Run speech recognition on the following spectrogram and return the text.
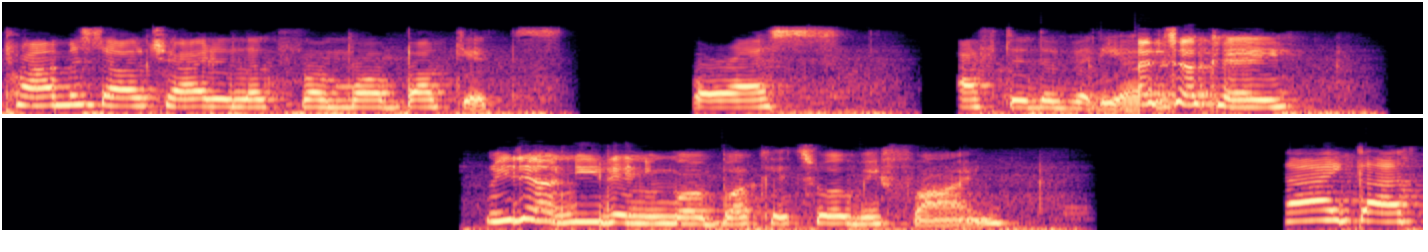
promise I'll try to look for more buckets for us after the video. It's okay. We don't need any more buckets. We'll be fine. I got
